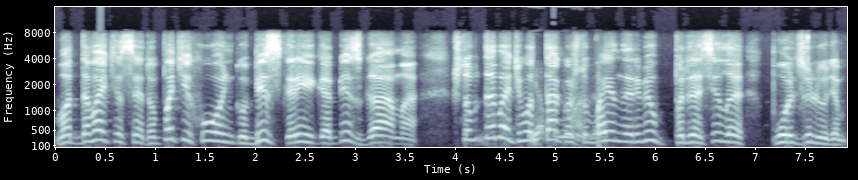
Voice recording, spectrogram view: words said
Вот давайте с этого потихоньку, без крика, без гамма. Чтобы, давайте вот Я так понимаю, вот, чтобы да. военное ревю приносило пользу людям.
